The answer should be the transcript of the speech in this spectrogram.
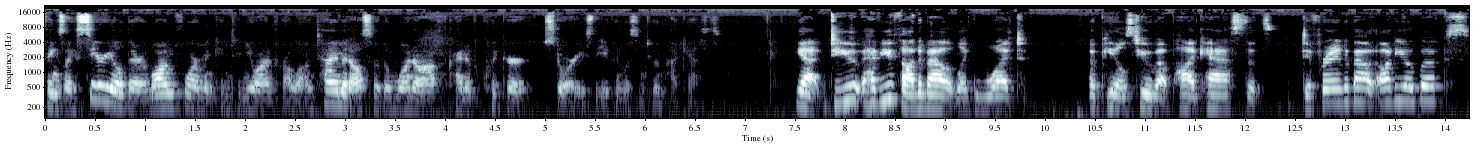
things like Serial, they're long form and continue on for a long time, and also the one off kind of quicker stories that you can listen to in podcasts. yeah. Do you have you thought about like what appeals to you about podcasts that's different about audiobooks?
